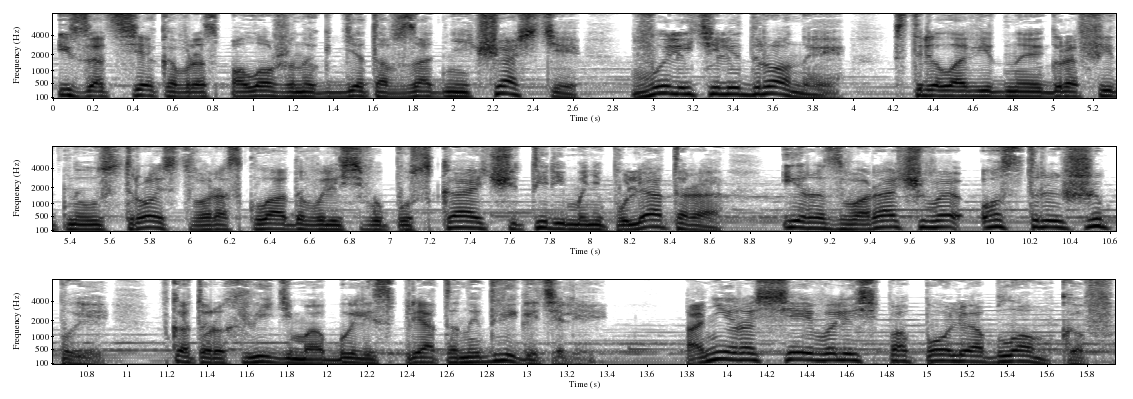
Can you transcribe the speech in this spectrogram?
Из отсеков, расположенных где-то в задней части, вылетели дроны. Стреловидные графитные устройства раскладывались, выпуская четыре манипулятора и разворачивая острые шипы, в которых, видимо, были спрятаны двигатели. Они рассеивались по полю обломков,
